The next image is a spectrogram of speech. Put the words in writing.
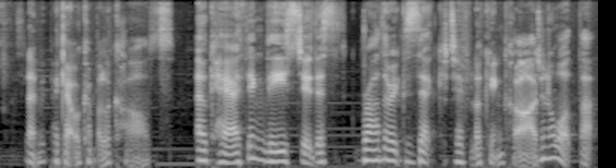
so let me pick out a couple of cars. Okay, I think these two, this rather executive looking car. I don't know what that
